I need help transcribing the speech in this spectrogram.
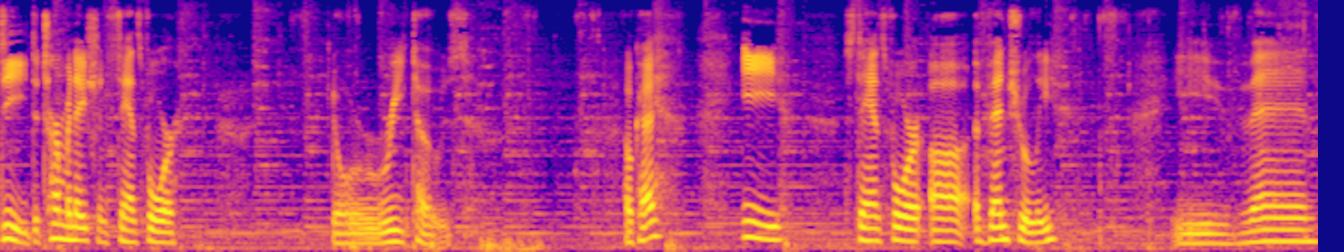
D, determination stands for Doritos. Okay? E stands for uh eventually. Eventually.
